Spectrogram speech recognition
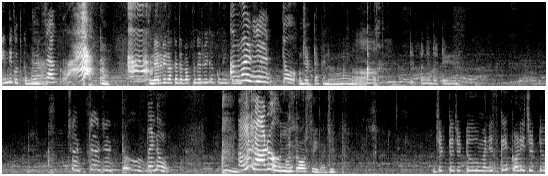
ಹಿಂದೆ ಕುತ್ಕಮ್ಮ. ಹ್ಞೂ ಪುನರ್ವಿಗೆ ಹಾಕದಬ್ಬ ಪುನರ್ವಿಗೆ ಹಾಕು ನಿಂತ ಜುಟ್ಟಾಕನು. ಡಿಪ್ಪನ ಜುಟ್ಟೆ. ತೋರ್ಸು ಈಗ ಜುಟ್ಟು. ಜುಟ್ಟು ಜುಟ್ಟು ಮನಸ್ಗೆ ಕೋಳಿ ಜುಟ್ಟು.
